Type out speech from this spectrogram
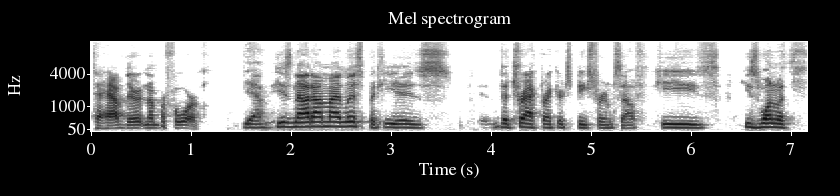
to have there at number four. Yeah, he's not on my list, but he is. The track record speaks for himself. He's he's won with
